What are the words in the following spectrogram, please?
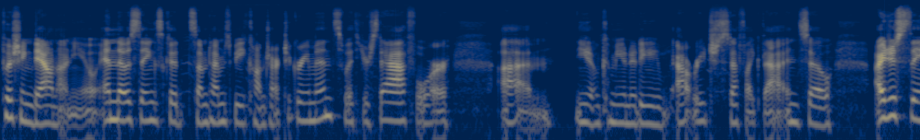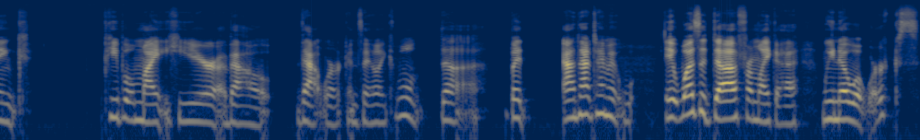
pushing down on you. And those things could sometimes be contract agreements with your staff or, um, you know, community outreach, stuff like that. And so I just think people might hear about that work and say, like, well, duh. But at that time, it, it was a duh from like a we know what works,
